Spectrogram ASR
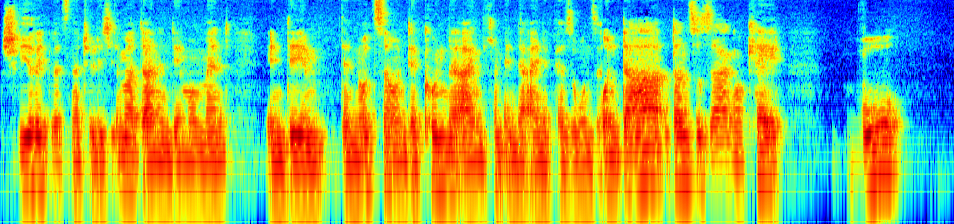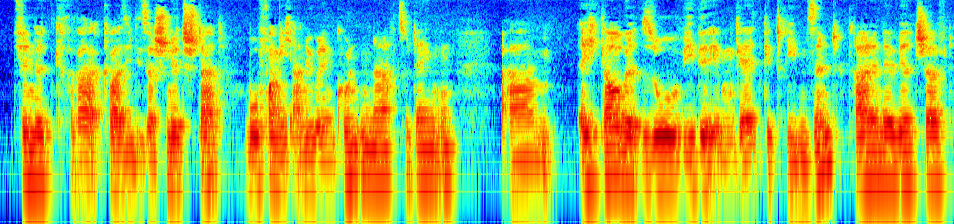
Schwierig wird es natürlich immer dann in dem Moment, in dem der Nutzer und der Kunde eigentlich am Ende eine Person sind. Und da dann zu sagen, okay, wo findet quasi dieser Schnitt statt? Wo fange ich an, über den Kunden nachzudenken? Ähm, ich glaube, so wie wir eben geldgetrieben sind, gerade in der Wirtschaft,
